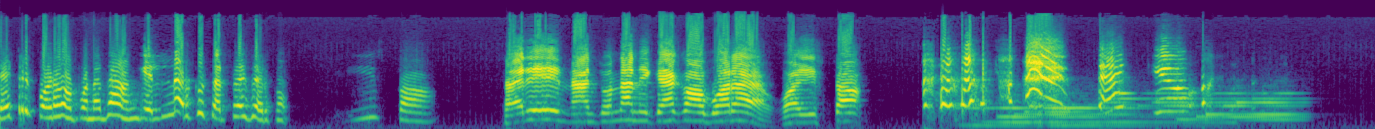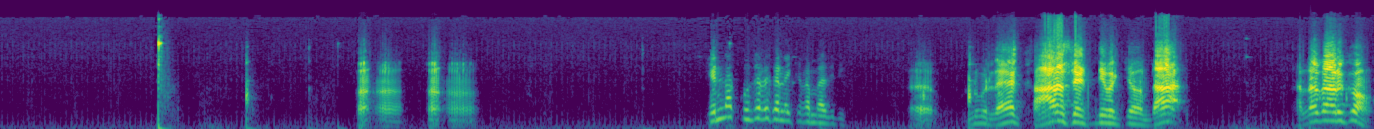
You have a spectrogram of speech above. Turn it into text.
லெட்டர் போடாம போனாதான் அங்க எல்லாருக்கும் சர்ப்ரைஸா இருக்கும். ப்ளீஸ்பா சரி நான் சொன்னா நீ கேட்கவா போற? ஓ இஷ்டம். தேங்க்யூ என்ன குதிரை கணிக்கிற மாதிரி? ஒண்ணுமில்ல கார சட்னி வைக்க வந்தா. நல்லதா இருக்கும்.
